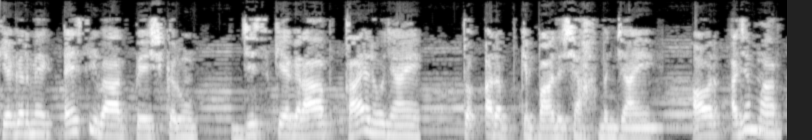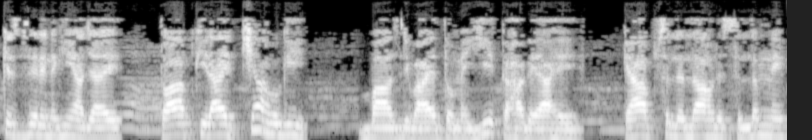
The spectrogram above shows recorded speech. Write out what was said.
کہ اگر میں ایک ایسی بات پیش کروں جس کے اگر آپ قائل ہو جائیں تو عرب کے بادشاہ بن جائیں اور عجم آپ کے زیر نگی آ جائے تو آپ کی رائے کیا ہوگی؟ بعض روایتوں میں یہ کہا گیا ہے کہ آپ صلی اللہ علیہ وسلم نے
